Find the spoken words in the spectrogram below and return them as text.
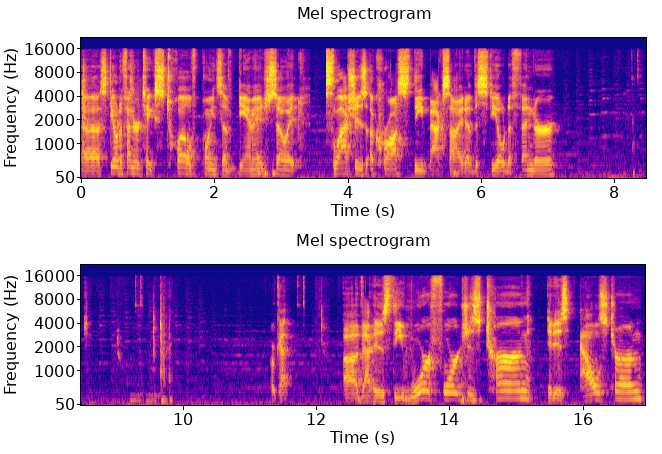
uh, Steel Defender takes 12 points of damage, so it slashes across the backside of the Steel Defender. Okay. Uh, that is the Warforge's turn. It is Al's turn.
